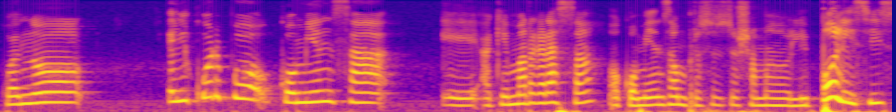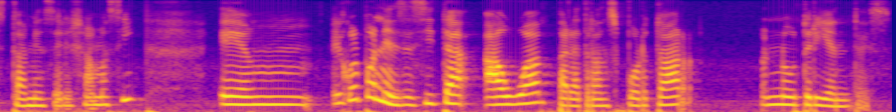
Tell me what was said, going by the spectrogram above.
Cuando el cuerpo comienza eh, a quemar grasa o comienza un proceso llamado lipólisis, también se le llama así. Em, el cuerpo necesita agua para transportar nutrientes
